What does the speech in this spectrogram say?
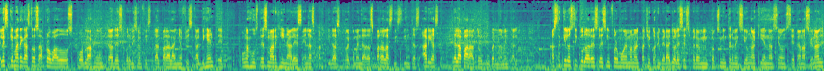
el esquema de gastos aprobados por la Junta de Supervisión Fiscal para el año fiscal vigente, con ajustes marginales en las partidas recomendadas para las distintas áreas del aparato gubernamental. Hasta aquí los titulares, les informó Emanuel Pacheco Rivera. Yo les espero en mi próxima intervención aquí en Nación Z Nacional,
